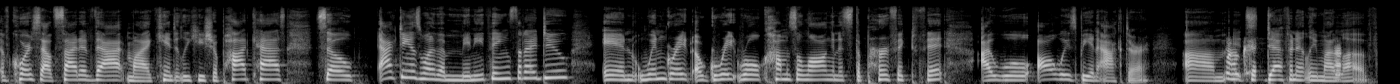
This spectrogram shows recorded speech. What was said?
of course, outside of that, my Candidly Keisha podcast. So acting is one of the many things that I do, and when great a great role comes along and it's the perfect fit, I will always be an actor. Um, Okay. It's definitely my love.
